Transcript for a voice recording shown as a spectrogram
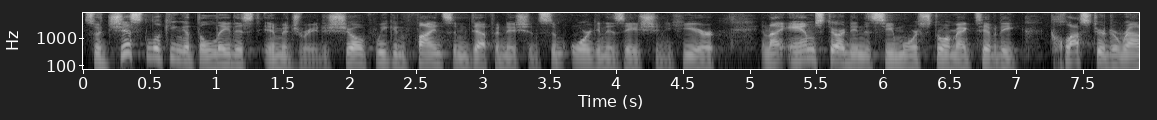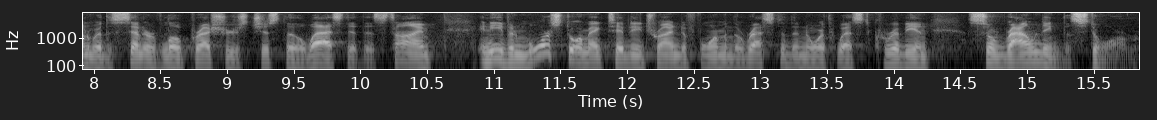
So just looking at the latest imagery to show if we can find some definition, some organization here. And I am starting to see more storm activity clustered around where the center of low pressure is just to the west at this time, and even more storm activity trying to form in the rest of the northwest Caribbean surrounding the storm.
